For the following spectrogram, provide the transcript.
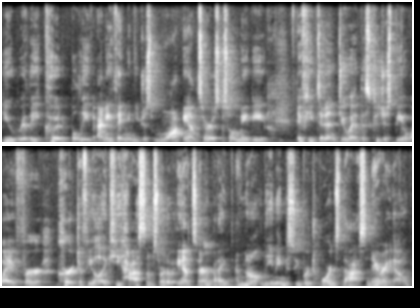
you really could believe anything and you just want answers. So maybe if he didn't do it, this could just be a way for Kurt to feel like he has some sort of answer. But I, I'm not leaning super towards that scenario.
